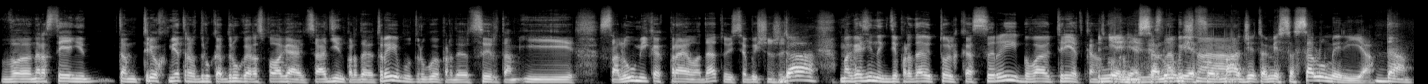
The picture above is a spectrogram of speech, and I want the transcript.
в, на расстоянии там трех метров друг от друга располагаются. Один продает рыбу, другой продает сыр там и салуми, как правило, да, то есть обычно же да. магазины, где продают только сыры, бывают редко, не, не, салуми обычно... формаджи, это место салумерия. Да,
